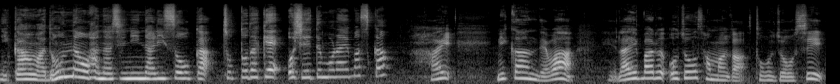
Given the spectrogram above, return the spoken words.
2巻はどんなお話になりそうかちょっとだけ教えてもらえますか？はい。2巻ではえライバルお嬢様が登場し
